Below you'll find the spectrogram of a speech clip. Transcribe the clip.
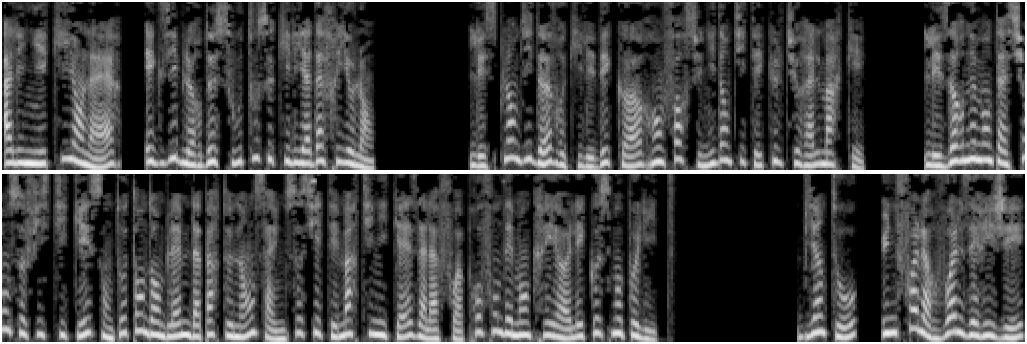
alignées quilles en l'air, exhibent leur dessous tout ce qu'il y a d'affriolant. Les splendides œuvres qui les décorent renforcent une identité culturelle marquée. Les ornementations sophistiquées sont autant d'emblèmes d'appartenance à une société martiniquaise à la fois profondément créole et cosmopolite. Bientôt, une fois leurs voiles érigées,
